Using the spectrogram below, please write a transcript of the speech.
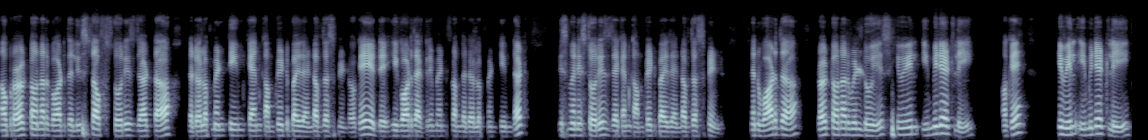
now product owner got the list of stories that uh, the development team can complete by the end of the sprint okay? They, he got the agreement from the development team that this many stories they can complete by the end of the sprint. Then what the product owner will do is he will immediately okay? He will immediately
